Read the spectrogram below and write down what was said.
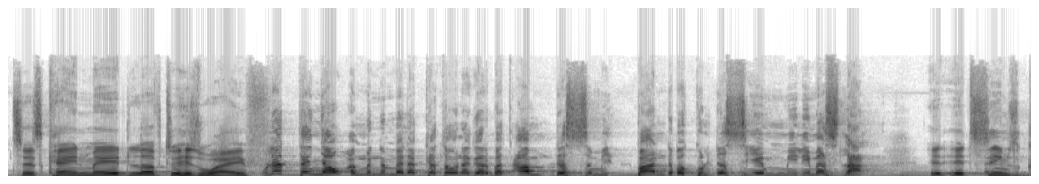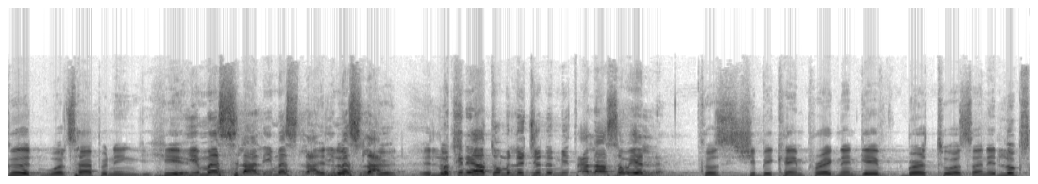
It says Cain made love to his wife. ሁለተኛው የምንመለከተው ነገር በጣም ደስ የሚል በአንድ በኩል ደስ የሚል ይመስላል It, it seems good what's happening here ይመስላል ይመስላል It looks ይመስላል። good. It looks ምክንያቱም ልጅን የሚጠላ ሰው የለም። because she became pregnant, gave birth to a son. It looks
